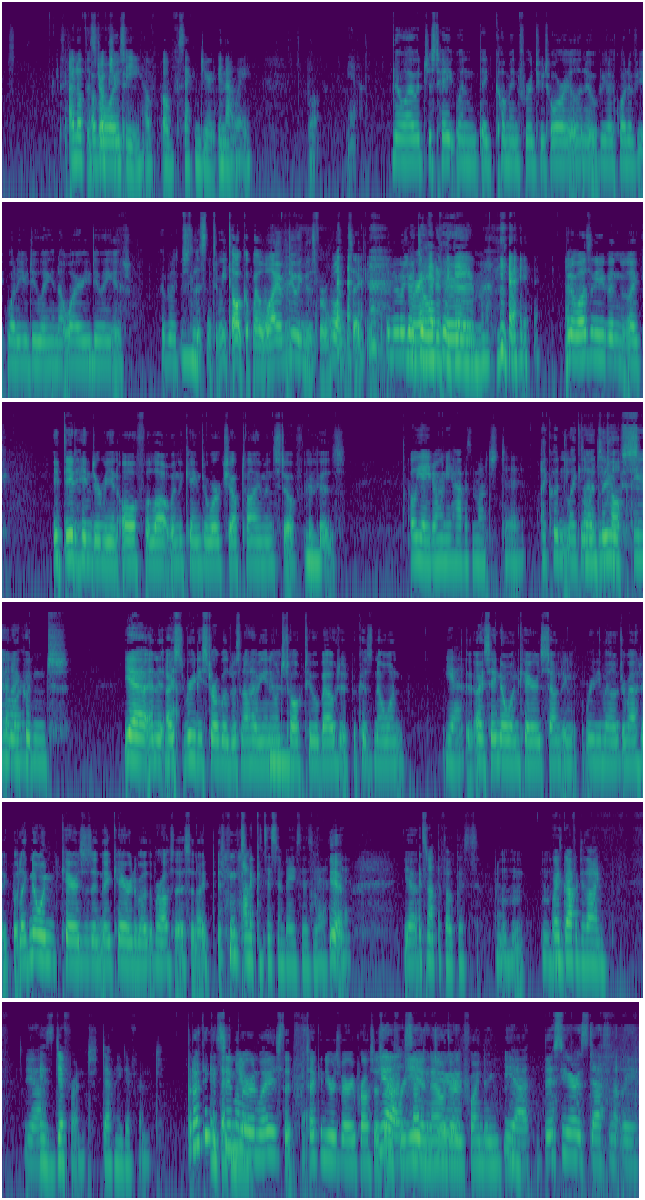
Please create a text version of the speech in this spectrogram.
I love the structure Avoid. see of of second year in that way. No, I would just hate when they'd come in for a tutorial and it would be like, "What have you? What are you doing?" and not "Why are you doing it?" I'd be like, "Just Mhm. listen to me talk about why I'm doing this for one second. and they're like, you "I were don't ahead of the game. yeah, yeah. But it wasn't even like, it did hinder me an awful lot when it came to workshop time and stuff Mm. because Oh yeah, you don't really have as much to. I couldn't like let to talk loose, to and I couldn't. Yeah, and it, I Yeah. s- really struggled with not having anyone to Mm. talk to about it because no one. Yeah. I say no one cares, sounding really melodramatic, but like no one cares as in they cared about the process, and I didn't. On a consistent basis, yeah. Yeah. Yeah. It's not the focus. No. Mm-hmm. Whereas graphic design Yeah. is different, definitely different. But I think in it's similar year. in ways that Yeah. second year is very process Yeah, led for you, and now year- they're finding. yeah. This year is definitely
